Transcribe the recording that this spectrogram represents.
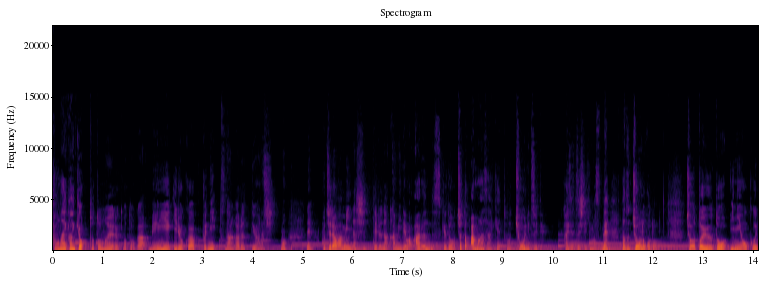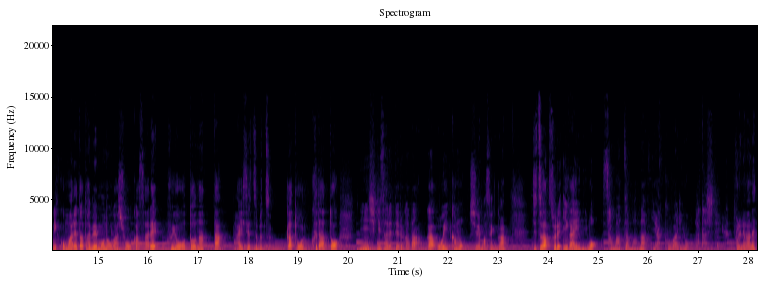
腸内環境を整えることが免疫力アップにつながるっていう話も、ね、こちらはみんな知ってる中身ではあるんですけどちょっと甘酒と腸について解説していきますねまず腸のこと腸というと胃に送り込まれた食べ物が消化され不要となった排泄物が通る管と認識されている方が多いかもしれませんが実はそれ以外にもさまざまな役割を果たしている。これがね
